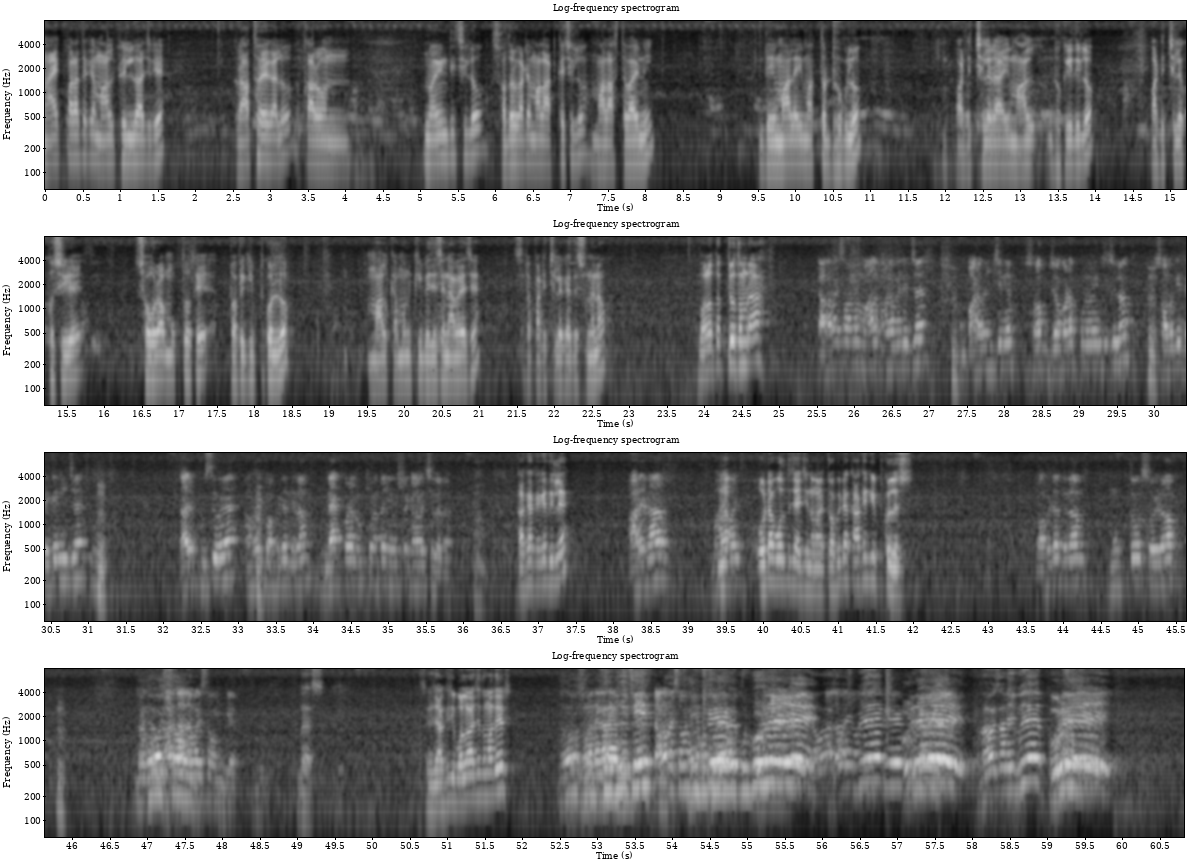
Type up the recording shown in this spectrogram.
নায়কপাড়া থেকে মাল ফিরলো আজকে। রাত হয়ে গেল, কারণ নয়নটি ছিল, সদরঘাটে মাল আটকে ছিল, মাল আসতে পারেনি। দিয়ে মাল এই মাত্র ঢুকলো। পার্টির ছেলেরা এই মাল ঢুকিয়ে দিল। পার্টির ছেলে খুশিয়ে সৌরভ মুক্তকে টপি গিফট করল। মাল কেমন কি বেজেছে না বেজেছে, সেটা পার্টির ছেলের কাছে শুনে নাও। বলো তো একটু তোমরা। দাদাভাই সামনে মাল ভালো বেরিয়েছে বারো ইঞ্চি নিয়ে সব জগটা পনেরো ইঞ্চি ছিল সবাইকে দেখে নিয়েছে। তাই খুশি হয়ে আমরা ট্রফিটা দিলাম। ন্যাক করা লক্ষ্মী মাতা ইউনিভার্সিটি ক্লাবের ছেলেরা। কাকা কাকে দিলে? আর এনার ওটা বলতে চাইছি না মানে টপিটা কাকে গিফট করলে? ট্রফিটা দিলাম মুক্ত সৌরভ দাদাভাই সাউন্ডকে ব্যাস। আর কিছু বলার আছে তোমাদের? দাদাভাই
